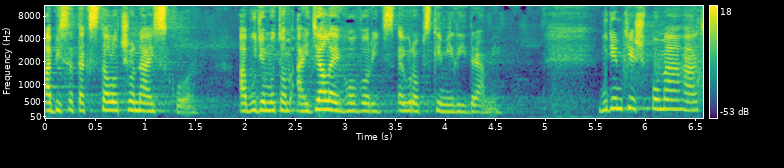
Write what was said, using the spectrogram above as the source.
aby sa tak stalo čo najskôr a budem o tom aj ďalej hovoriť s európskymi lídrami. Budem tiež pomáhať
